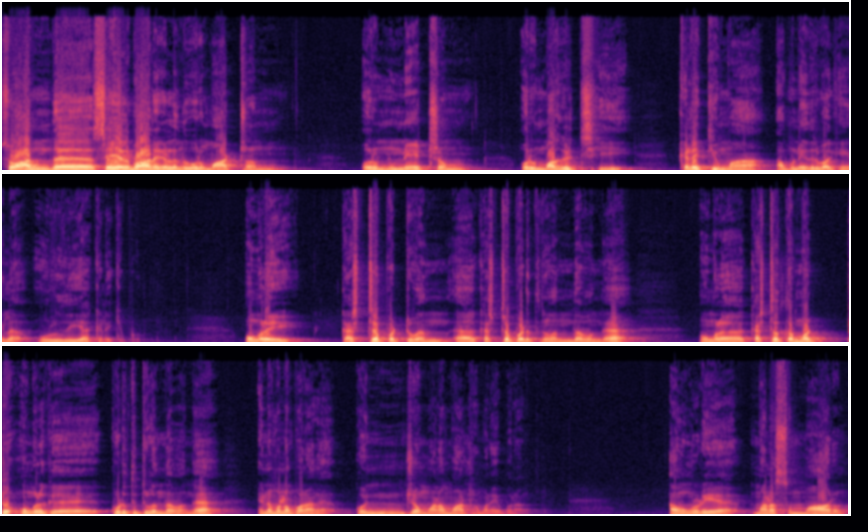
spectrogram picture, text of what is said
ஸோ அந்த செயல்பாடுகள் வந்து ஒரு மாற்றம் ஒரு முன்னேற்றம் ஒரு மகிழ்ச்சி கிடைக்குமா அப்படின்னு எதிர்பார்க்கீங்களா? உறுதியாக கிடைக்கப்போகுது. உங்களை கஷ்டப்பட்டு வந் அஹ், கஷ்டப்படுத்திட்டு வந்தவங்க உங்களை கஷ்டத்தை மட்டும் உங்களுக்கு கொடுத்துட்டு வந்தவங்க என்ன பண்ண போகிறாங்க கொஞ்சம் மனமாற்றம் அடைய போகிறாங்க அவங்களுடைய மனசு மாறும்.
